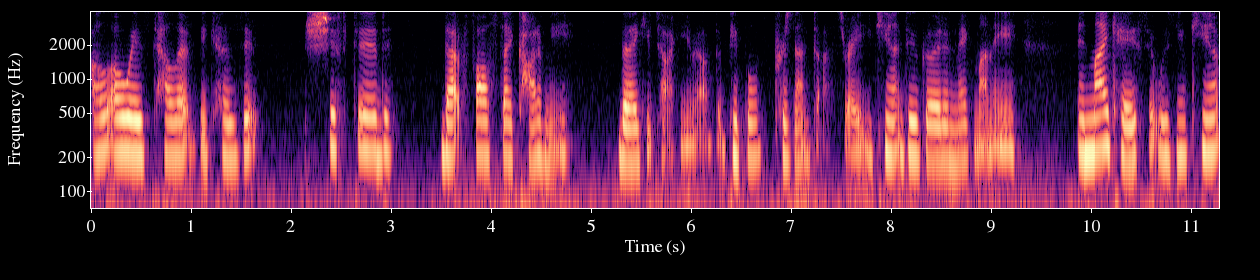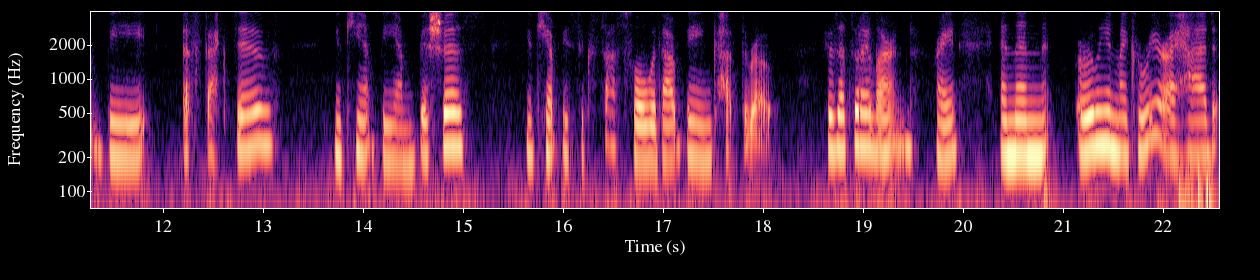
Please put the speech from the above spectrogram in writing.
I'll always tell it because it shifted that false dichotomy that I keep talking about that people present us, right? You can't do good and make money. In my case, it was you can't be effective, you can't be ambitious, you can't be successful without being cutthroat. Because that's what I learned, right? And then early in my career, I had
